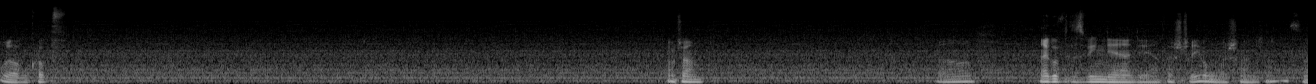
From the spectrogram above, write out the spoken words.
Oder auf dem Kopf. Komm schon. Auf. Na gut, das ist wegen der, der Verstrebung wahrscheinlich, ne? So.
